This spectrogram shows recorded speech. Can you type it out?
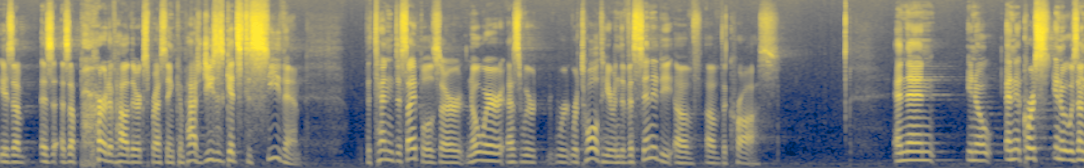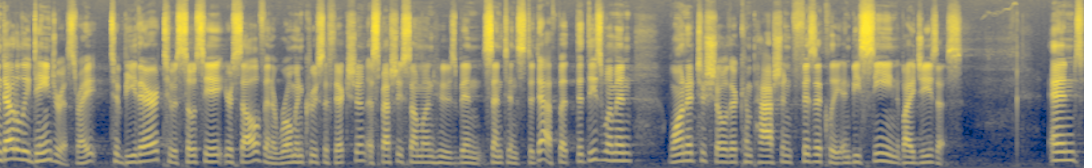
is a, is, is a part of how they're expressing compassion. Jesus gets to see them. The 10 disciples are nowhere, as we're, we're, we're told here, in the vicinity of, of the cross. And then, you know, and of course, you know, it was undoubtedly dangerous, right, to be there, to associate yourself in a Roman crucifixion, especially someone who's been sentenced to death. But that these women wanted to show their compassion physically and be seen by Jesus. And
